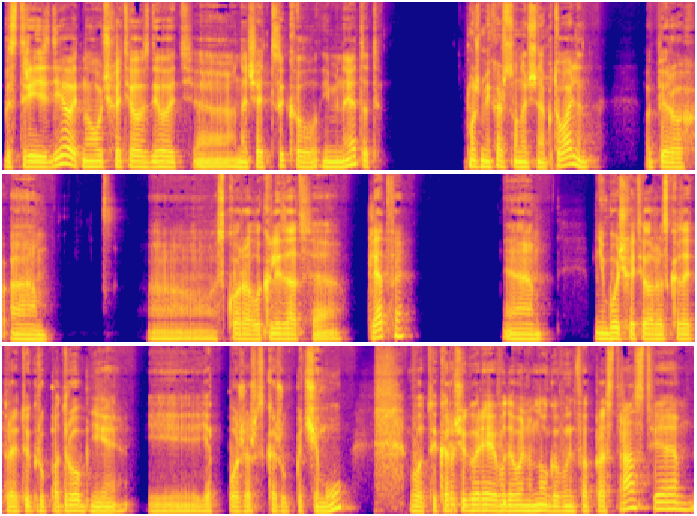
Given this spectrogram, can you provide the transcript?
быстрее сделать, но очень хотелось сделать, начать цикл именно этот. Может, мне кажется, он очень актуален. Во-первых, скоро локализация клятвы. Э, мне бы очень хотелось рассказать про эту игру подробнее, и я позже расскажу, почему. Вот, и, короче говоря, его довольно много в инфопространстве,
